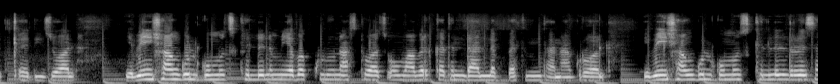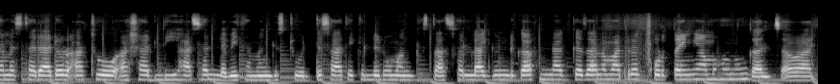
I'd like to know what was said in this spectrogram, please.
እቅድ ይዟል። የቤንሻንጉል ጉሙዝ ክልልም የበኩሉን አስተዋጽኦ ማበርከት እንዳለበትም ተናግረዋል። የቤንሻንጉል ጉሙዝ ክልል ርዕሰ መስተዳደር አቶ አሻድሊ ሀሰን ለቤተ መንግስቱ እድሳት የክልሉ መንግስት አስፈላጊውን ድጋፍና እገዛ ለማድረግ ቁርጠኛ መሆኑን ገልጸዋል።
